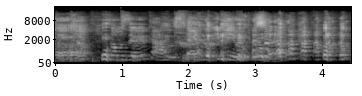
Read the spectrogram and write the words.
tá. Somos eu e o Carlos, Cherno e Bill.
